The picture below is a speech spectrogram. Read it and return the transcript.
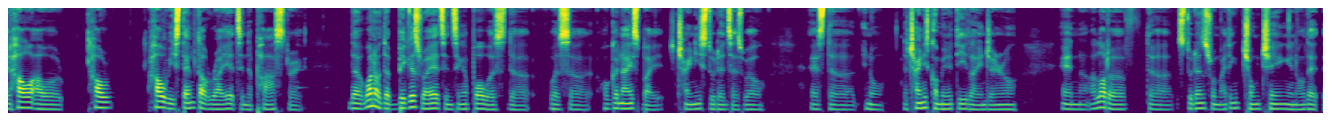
at how our how how we stamped out riots in the past, right? The one of the biggest riots in Singapore was the was uh, organized by Chinese students as well as the you know the Chinese community like in general, and a lot of the students from I think Chongqing and all that,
